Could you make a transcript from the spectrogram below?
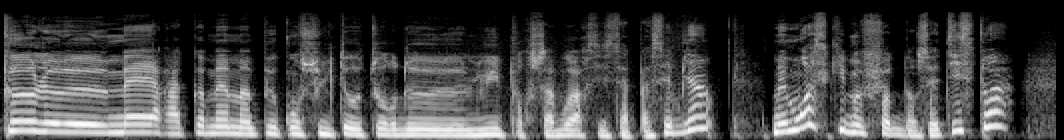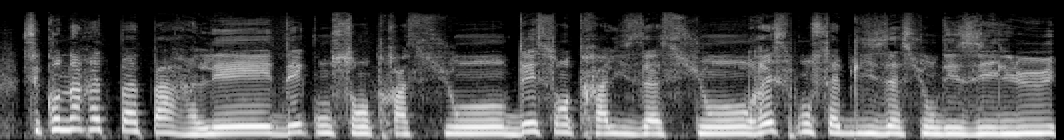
Que le maire a quand même un peu consulté autour de lui pour savoir si ça passait bien. Mais moi, ce qui me choque dans cette histoire, c'est qu'on n'arrête pas de parler déconcentration, décentralisation, responsabilisation des élus,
